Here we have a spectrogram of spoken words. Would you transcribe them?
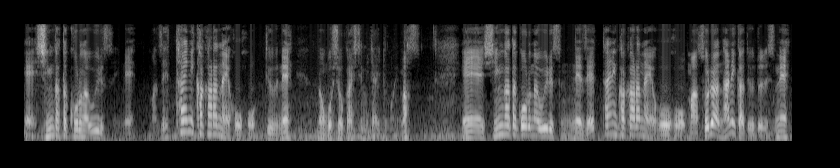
えー、新型コロナウイルスにね、まあ絶対にかからない方法っていうね、のをご紹介してみたいと思います。えー、新型コロナウイルスにね、絶対にかからない方法。まあ、それは何かというとですね、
